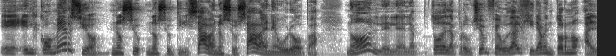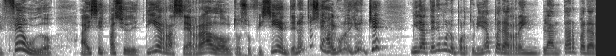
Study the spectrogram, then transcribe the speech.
Eh, el comercio no se, no se, utilizaba, no se usaba en Europa. ¿no? toda la producción feudal giraba en torno al feudo, a ese espacio de tierra cerrado, autosuficiente. ¿no? Entonces algunos dijeron, che, mira, tenemos la oportunidad para reimplantar, para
